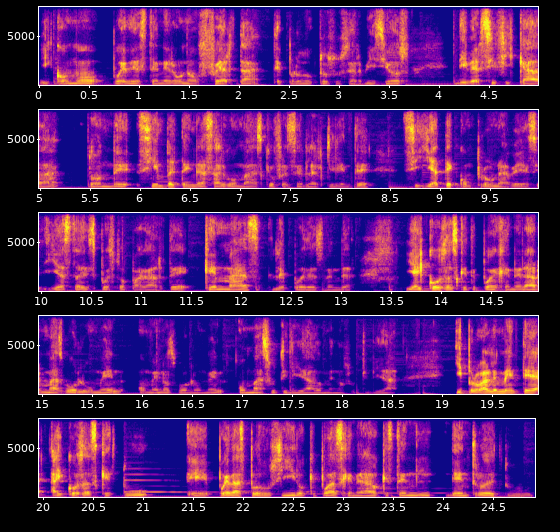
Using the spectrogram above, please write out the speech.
y cómo puedes tener una oferta de productos o servicios diversificada donde siempre tengas algo más que ofrecerle al cliente. Si ya te compró una vez y ya está dispuesto a pagarte, ¿qué más le puedes vender? Y hay cosas que te pueden generar más volumen o menos volumen o más utilidad o menos utilidad. Y probablemente hay cosas que tú eh, puedas producir o que puedas generar o que estén dentro de tu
